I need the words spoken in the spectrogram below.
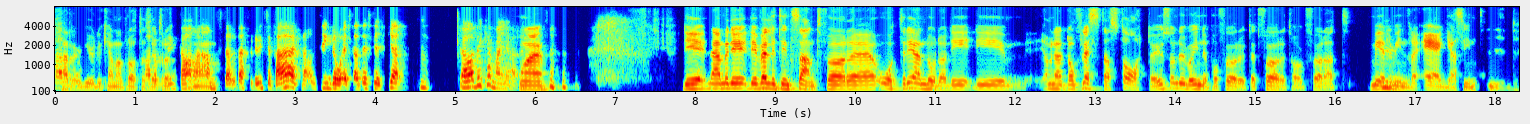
herregud, det kan man prata sig trött på. Man inte ha några anställda, för du är inte värd någonting då i statistiken. Mm. Ja, det kan man göra. Nej. Det, nej, men det, det, är väldigt intressant för äh, återigen då, då det, det, jag menar, de flesta startar ju som du var inne på förut ett företag för att mer mm. eller mindre äga sin tid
